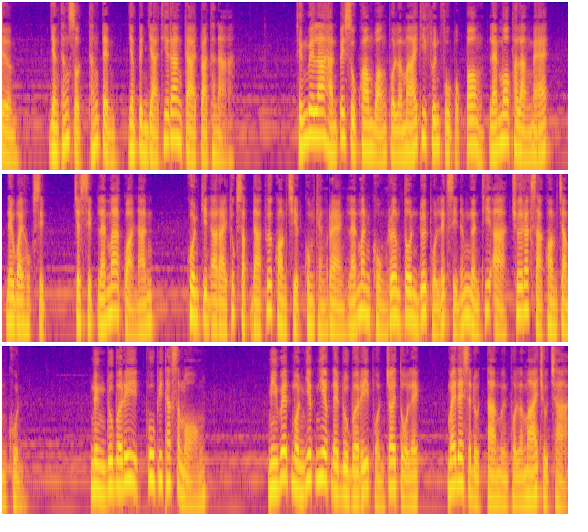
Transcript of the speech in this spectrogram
เดิม ยังทั้งสดทั้งเต็มยังเป็นยาที่ร่างกายปรารถนา ถึงเวลาหันไปสู่ความหวังผลไม้ที่ฟื้นฟูปกป้อง และมอบพลังแม้ ในวัย 60 70 และมากกว่านั้น ควรกินอะไรทุกสัปดาห์เพื่อความเฉียบคมแข็งแรงและมั่นคงเริ่มต้นด้วยผลเล็กสีน้ำเงินที่อาจช่วยรักษาความจำคุณ 1. บลูเบอรี่ ผู้พิทักษ์สมอง มีเวทมนต์เงียบๆในบลูเบอรี่ผลจ้อยตัวเล็ก ไม่ได้สะดุดตาเหมือนผลไม้ฉูดฉาด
